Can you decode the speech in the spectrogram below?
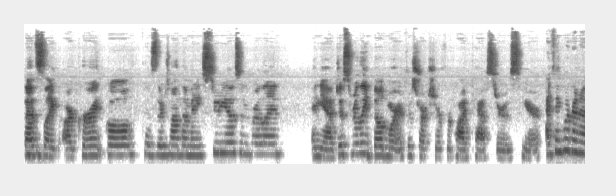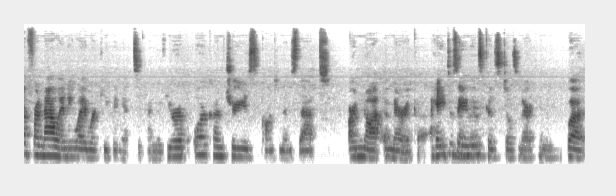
That's like our current goal because there's not that many studios in Berlin. And yeah, just really build more infrastructure for podcasters here. I think we're gonna, for now anyway, we're keeping it to kind of Europe or countries, continents that are not America. I hate to say mm-hmm. this because Jill's American, but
